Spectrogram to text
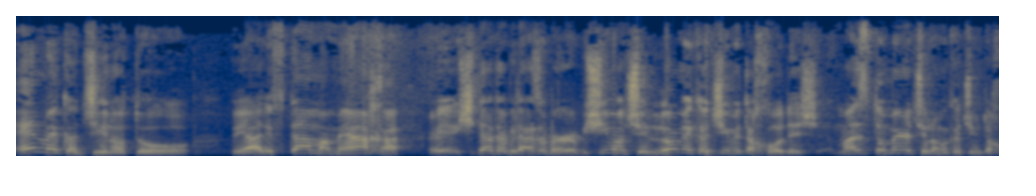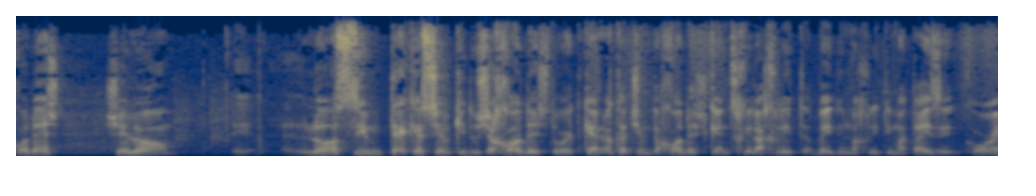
אין מקדשין אותו. ואלף תמה מאחה, שיטת רבי אלעזר ברבי שמעון שלא מקדשים את החודש. מה זאת אומרת שלא מקדשים את החודש? שלא לא עושים טקס של קידוש החודש, זאת אומרת כן מקדשים את החודש, כן צריכים להחליט, הבית דין מחליטים מתי זה קורה,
